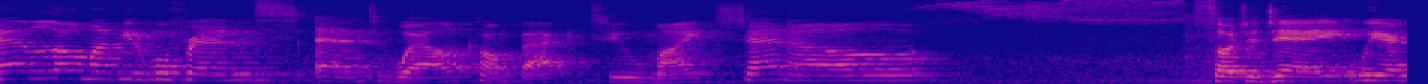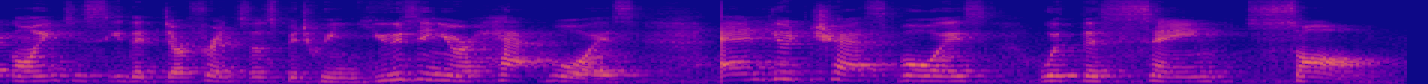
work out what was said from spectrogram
Hello my beautiful friends and welcome back to my channel. So today we are going to see the differences between using your head voice and your chest voice with the same song.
